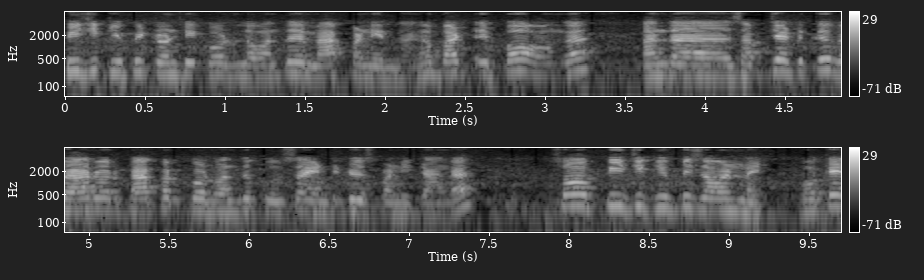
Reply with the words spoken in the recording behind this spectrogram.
பிஜி கியூபி டுவெண்ட்டி கோடில் வந்து மேப் பண்ணியிருந்தாங்க. பட் இப்போ அவங்க அந்த சப்ஜெக்ட்டுக்கு வேற ஒரு பேப்பர் கோட் வந்து புதுசாக இன்ட்ரடியூஸ் பண்ணிட்டாங்க. So PG QP seven nine okay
